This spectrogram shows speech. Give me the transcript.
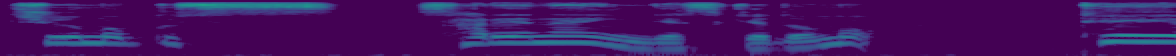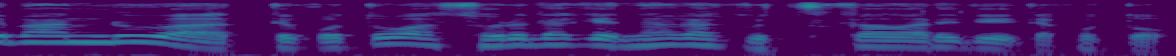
注目されないんですけども定番ルアーってことはそれだけ長く使われていたこと。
